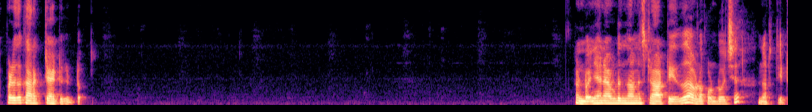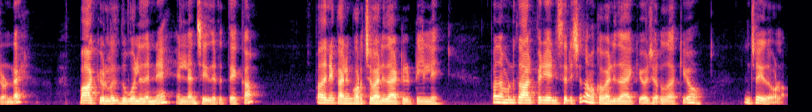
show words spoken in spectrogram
അപ്പോഴത് കറക്റ്റായിട്ട് കിട്ടും. കണ്ടോ? ഞാൻ അവിടെ നിന്നാണ് സ്റ്റാർട്ട് ചെയ്തത്. അവിടെ കൊണ്ടുവച്ച് നിർത്തിയിട്ടുണ്ട്. ബാക്കിയുള്ളത് ഇതുപോലെ തന്നെ എല്ലാം ചെയ്തെടുത്തേക്കാം. അപ്പോൾ അതിനേക്കാളും കുറച്ച് വലുതായിട്ട് കിട്ടിയില്ലേ? അപ്പോൾ നമ്മുടെ താല്പര്യം അനുസരിച്ച് നമുക്ക് വലുതാക്കിയോ ചെറുതാക്കിയോ ചെയ്തോളാം.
